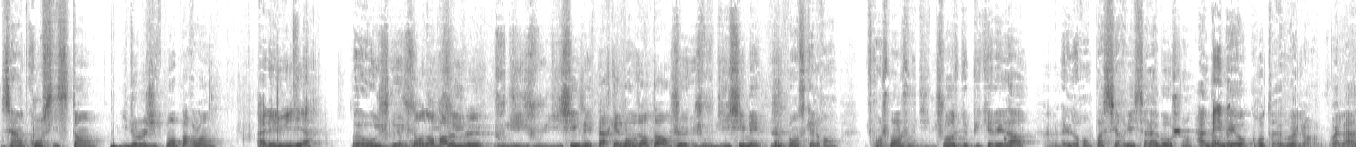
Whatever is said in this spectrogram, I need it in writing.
c'est inconsistant, idéologiquement parlant. Allez lui dire. Bah oui, je, ça, on n'en parle plus. Je vous dis, je vous dis ici, mais j'espère qu'elle nous entend. Je, je, vous dis ici, mais je pense qu'elle rend. Franchement, je vous dis une chose, depuis qu'elle est là, elle ne rend pas service à la gauche. Hein. Ah non, mais au contraire, voilà, voilà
